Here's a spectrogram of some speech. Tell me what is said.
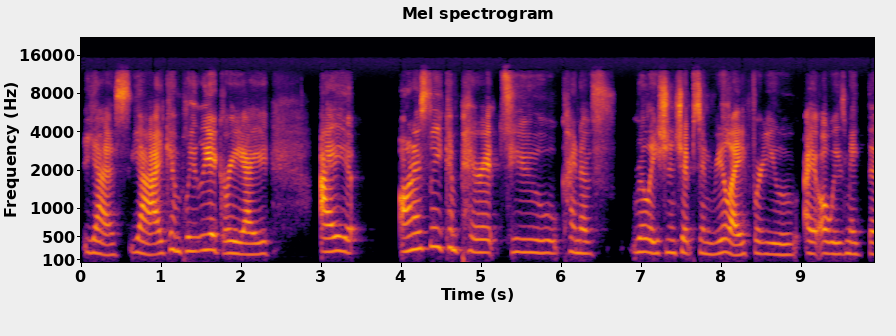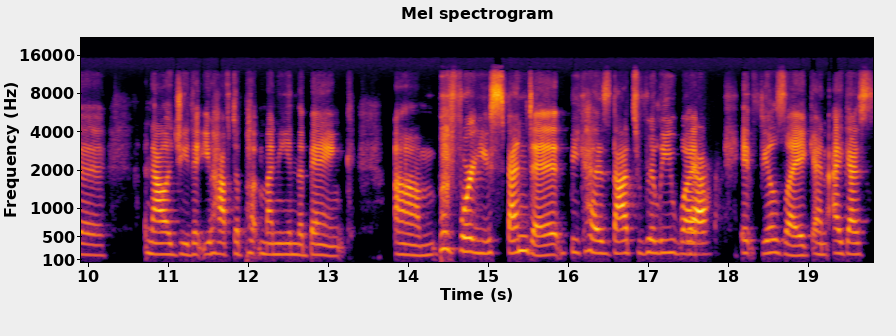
Yes. Yeah i completely agree. I i honestly compare it to kind of relationships in real life where you i always make the analogy that you have to put money in the bank um, before you spend it because that's really what yeah. it feels like and i guess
